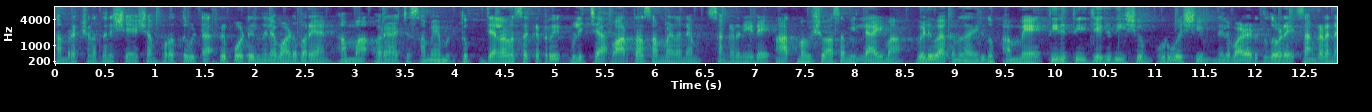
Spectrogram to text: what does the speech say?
സംരക്ഷണത്തിന് ശേഷം പുറത്തുവിട്ട റിപ്പോർട്ടിൽ നിലപാട് പറയാൻ അമ്മ ഒരാഴ്ച സമയമെടുത്തു ജനറൽ സെക്രട്ടറി വിളിച്ച വാർത്താ സമ്മേളനം സംഘടനയുടെ ആത്മവിശ്വാസം ആത്മവിശ്വാസമില്ലായ്മ വെളിവാക്കുന്നതായിരുന്നു. അമ്മയെ തിരുത്തി ജഗദീഷും ഉർവശിയും നിലപാടെടുത്തതോടെ സംഘടന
